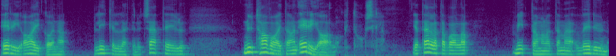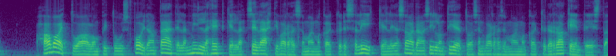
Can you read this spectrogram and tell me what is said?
eri aikoina liikkeelle lähtenyt säteily nyt havaitaan eri aallonpituuksilla. Ja tällä tavalla mittaamalla tämä vedyn havaittu aallonpituus voidaan päätellä, millä hetkellä se lähti varhaisessa maailmankaikkeudessa liikkeelle ja saadaan silloin tietoa sen varhaisen maailmankaikkeuden rakenteesta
